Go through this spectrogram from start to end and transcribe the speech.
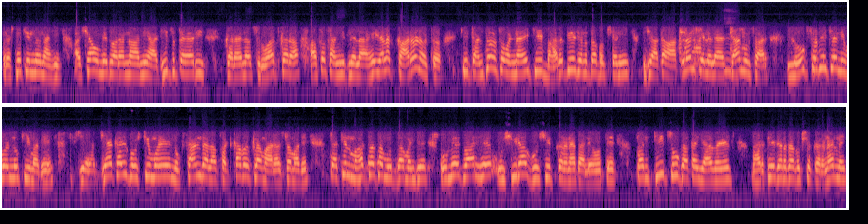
प्रश्नचिन्ह नाही अशा उमेदवारांना आम्ही आधीच तयारी करायला सुरुवात करा असं सांगितलेलं आहे. याला कारण असं की त्यांचं असं म्हणणं आहे की भारतीय जनता पक्षाने जे आता आकलन केलेलं आहे त्यानुसार लोकसभेच्या निवडणुकीमध्ये ज्या काही गोष्टीमुळे नुकसान झाला फटका बसला महाराष्ट्रामध्ये त्यातील महत्त्वाचा मुद्दा म्हणजे उमेदवार हे उशिरा घोषित करण्यात आले होते. पण ती चूक आता यावेळेस भारतीय जनता पक्ष करणार नाही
